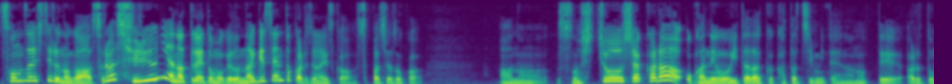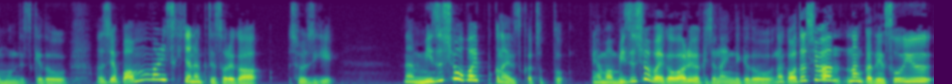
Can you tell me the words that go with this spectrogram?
存在してるのが、それは主流にはなってないと思うけど、投げ銭とかあるじゃないですか？スパチャとか。あの、その視聴者からお金をいただく形みたいなのってあると思うんですけど、私やっぱあんまり好きじゃなくて、それが、正直。な水商売っぽくないですか？ちょっと。いや、まあ水商売が悪いわけじゃないんだけど、なんか私はなんかね、そういう、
